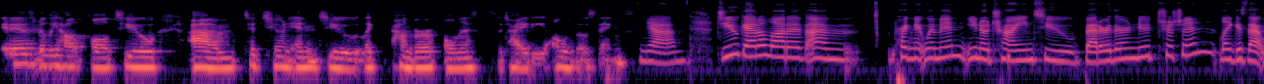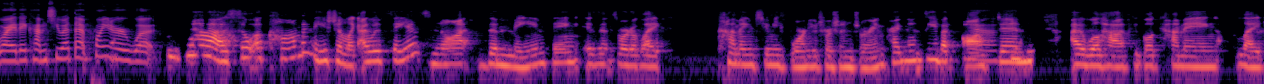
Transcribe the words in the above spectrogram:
it is really helpful to um to tune into like hunger, fullness, satiety, all of those things. Yeah. Do you get a lot of um pregnant women, you know, trying to better their nutrition? Like, is that why they come to you at that point or what? Yeah. So, a combination, like, I would say it's not the main thing, isn't sort of like coming to me for nutrition during pregnancy, but yeah. often I will have people coming like,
